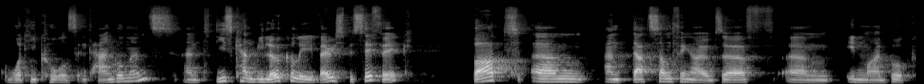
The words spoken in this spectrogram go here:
what he calls entanglements. And these can be locally very specific, but, um, and that's something I observe um, in my book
